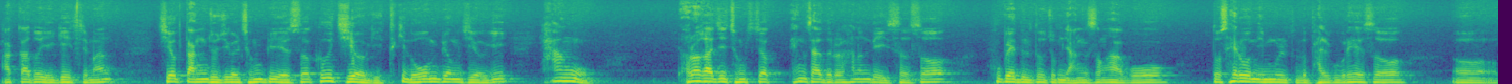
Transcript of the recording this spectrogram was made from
아까도 얘기했지만 지역 당 조직을 정비해서 그 지역이 특히 노원병 지역이 향후 여러 가지 정치적 행사들을 하는 데 있어서 후배들도 좀 양성하고 또 새로운 인물들도 발굴을 해서 어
